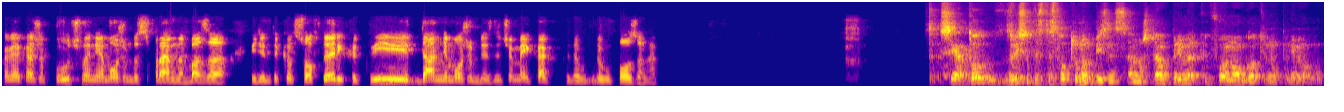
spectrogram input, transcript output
как да кажа, проучвания можем да се правим на база един такъв софтуер и какви данни можем да изличаме и как да, да го ползваме. Сега, то зависи от естеството на бизнеса, но ще дам пример какво е много готино, примерно.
